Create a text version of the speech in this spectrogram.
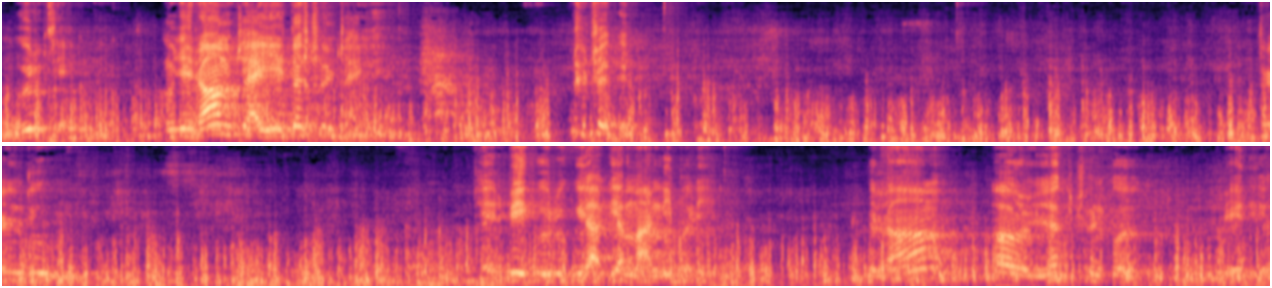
गुरु थे। मुझे राम चाहिए, दक्षिण चाहिए। छुटक परंतु फिर भी गुरु की आज्ञा माननी पड़ी। राम और लक्ष्मण को दे दिया।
